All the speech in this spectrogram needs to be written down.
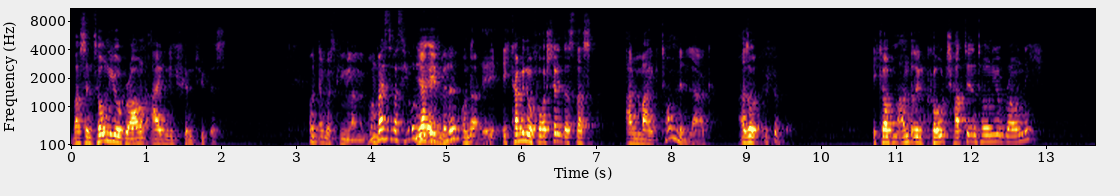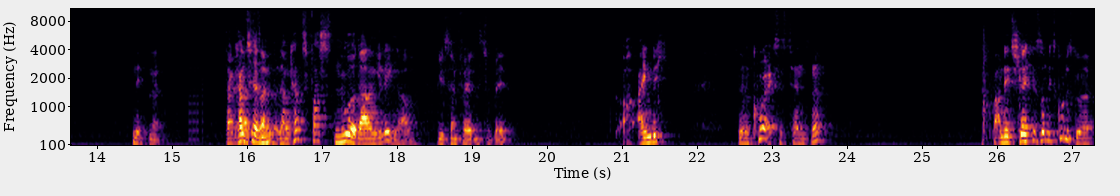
was Antonio Brown eigentlich für ein Typ ist. Ja, aber es ging lange. Und weißt du, was ich Ja, ungerecht eben. finde? Und äh, ich kann mir nur vorstellen, dass das an Mike Tomlin lag. Also, Bestimmt. ich glaube, einen anderen Coach hatte Antonio Brown nicht. Nee. Nee. Dann kann es ja, dann kann es fast nur daran gelegen haben. Wie ist dein Verhältnis zu Bell? Ach, eigentlich eine Koexistenz, ne? War nichts Schlechtes und nichts Gutes gehört.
